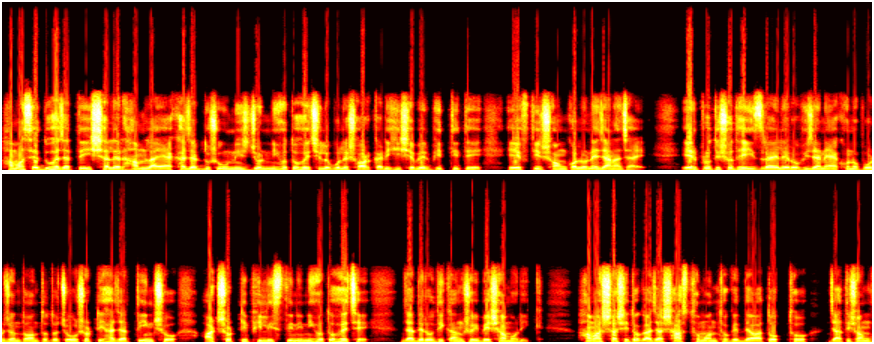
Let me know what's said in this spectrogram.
হামাসের দু সালের হামলায় এক জন নিহত হয়েছিল বলে সরকারি হিসেবের ভিত্তিতে এফপির সংকলনে জানা যায়। এর প্রতিশোধে ইসরায়েলের অভিযানে এখনও পর্যন্ত অন্তত চৌষট্টি হাজার তিনশো আটষট্টি ফিলিস্তিনি নিহত হয়েছে, যাদের অধিকাংশই বেসামরিক। হামাস শাসিত গাজা স্বাস্থ্য মন্ত্রকের দেওয়া তথ্য জাতিসংঘ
